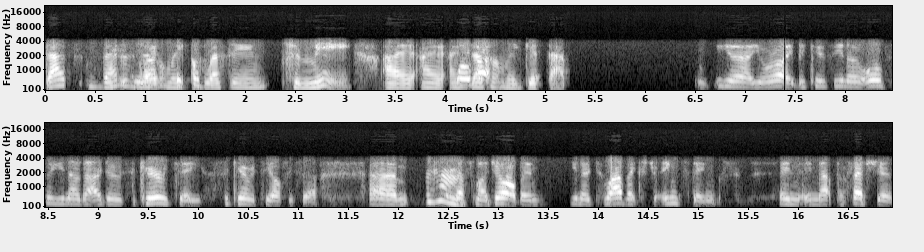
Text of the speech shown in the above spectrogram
that's that is definitely a blessing to me i i, I well, definitely that, get that yeah, you're right because you know also you know that I do security security officer. Um, mm-hmm. That's my job, and you know to have extra instincts in in that profession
